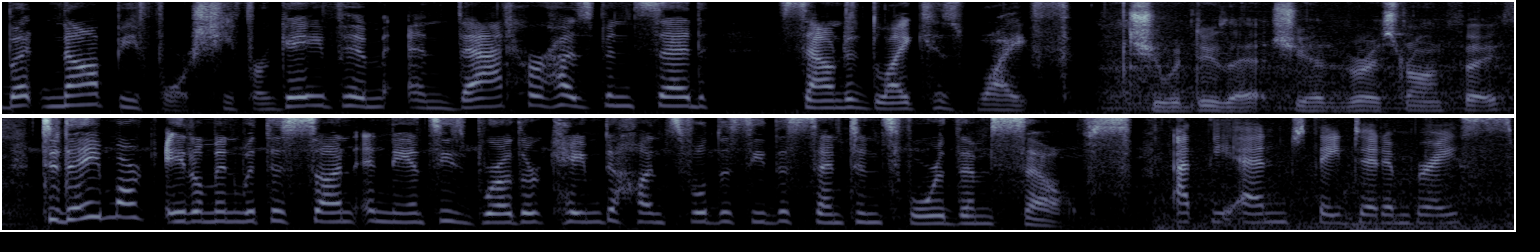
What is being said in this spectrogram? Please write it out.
but not before she forgave him, and that, her husband said, sounded like his wife. She would do that. She had a very strong faith. Today, Mark Adleman with his son and Nancy's brother came to Huntsville to see the sentence for themselves. At the end, they did embrace.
